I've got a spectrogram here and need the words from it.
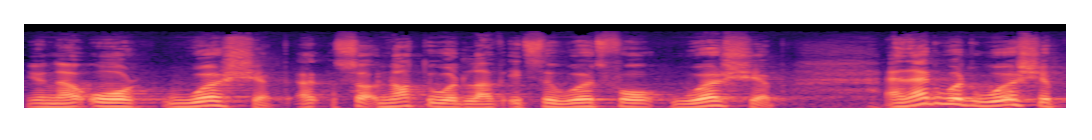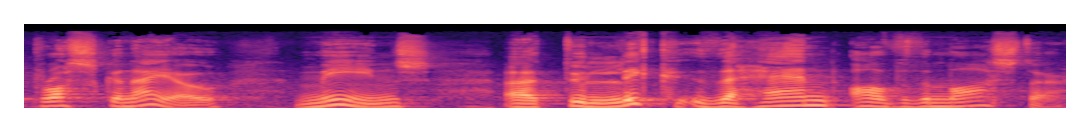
You know, or worship. Uh, so, not the word love, it's the word for worship. And that word worship, proskuneo, means uh, to lick the hand of the master.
